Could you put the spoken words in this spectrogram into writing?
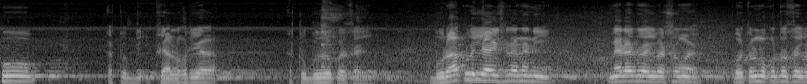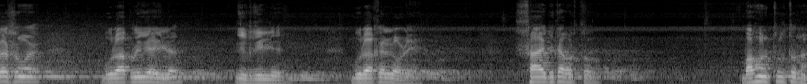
খুব একটু খেয়াল করিয়া একটু বুঝো চাই বুড়াক লইয়া আইসলা নানি মেরাজ আইবার সময়, বোতল মুকদ্দস আইবার সময় বুড়াক লইয়া আইলা জিবরিলে। বুড়াকে লড়ে। সায় কিতা করতো বাহন তুলতো না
